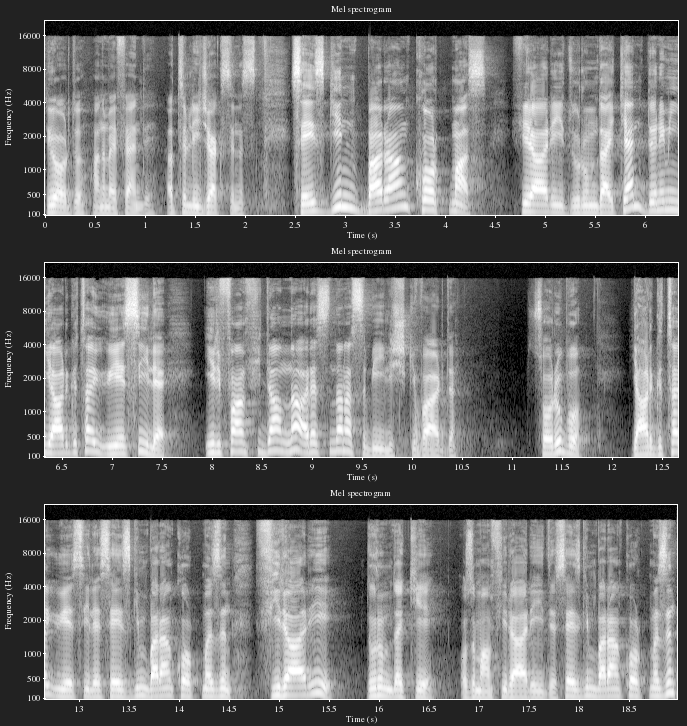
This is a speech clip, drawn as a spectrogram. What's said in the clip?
diyordu hanımefendi hatırlayacaksınız. Sezgin Baran Korkmaz firari durumdayken dönemin Yargıtay üyesiyle İrfan Fidan'la arasında nasıl bir ilişki vardı? Soru bu. Yargıtay üyesiyle Sezgin Baran Korkmaz'ın firari durumdaki o zaman firariydi. Sezgin Baran Korkmaz'ın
